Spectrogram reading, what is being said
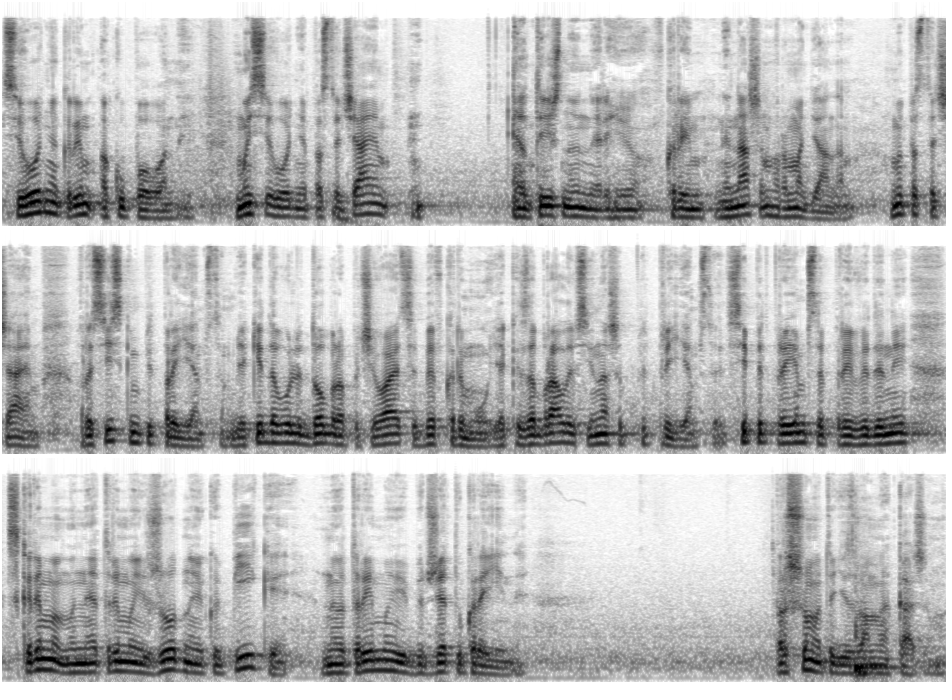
Сьогодні Крим окупований. Ми сьогодні постачаємо електричну енергію в Крим не нашим громадянам. Ми постачаємо російським підприємствам, які доволі добре почувають себе в Криму, які забрали всі наші підприємства. Всі підприємства приведені з Криму. Ми не отримуємо жодної копійки, не отримує бюджет України. Про що ми тоді з вами кажемо?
